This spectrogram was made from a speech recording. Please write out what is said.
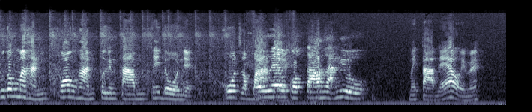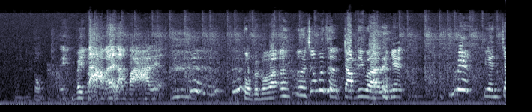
กูต้องมาหันกล้องหันปืนตามให้โดนเนี่ย โคตรลำบากเลเร็วยๆกบตามหลังอยู่ไม่ตามแล้วเห็นไหมกบไม่ตามอะไรลำบาเนี่ยกบไปบอกว่าเออเออช่างมันเถอะกลับดีกว่าอะไรเงี้ยไม่เปลี่ยนใจ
